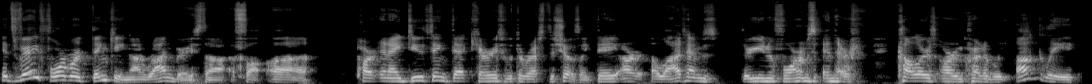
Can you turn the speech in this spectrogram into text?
it's very forward thinking on Roddenberry's thought uh part and I do think that carries with the rest of the shows. Like they are a lot of times their uniforms and their colors are incredibly ugly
